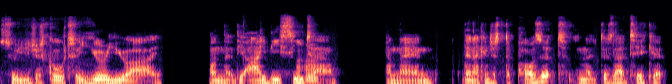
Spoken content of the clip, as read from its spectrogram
so you just go to your UI on the, the IBC mm-hmm. tab, and then then I can just deposit. And does that take it?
